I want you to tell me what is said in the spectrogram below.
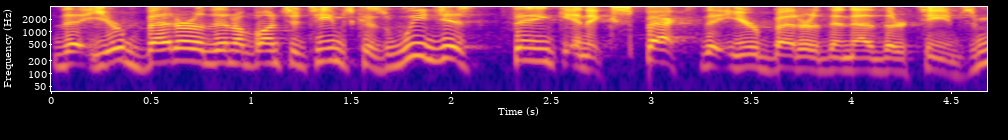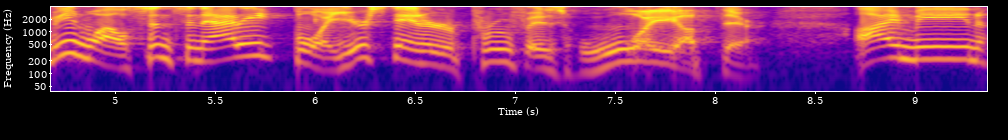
that you're better than a bunch of teams because we just think and expect that you're better than other teams. Meanwhile, Cincinnati, boy, your standard of proof is way up there. I mean,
